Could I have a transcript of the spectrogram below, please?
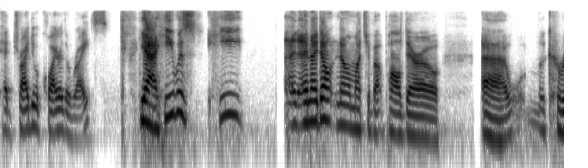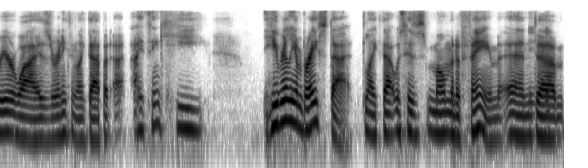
had tried to acquire the rights. yeah, he was he, and, I don't know much about Paul Darrow, uh, career wise or anything like that, but I, I think he he really embraced that. Like that was his moment of fame, and Yeah. um,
